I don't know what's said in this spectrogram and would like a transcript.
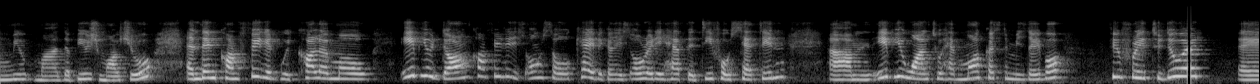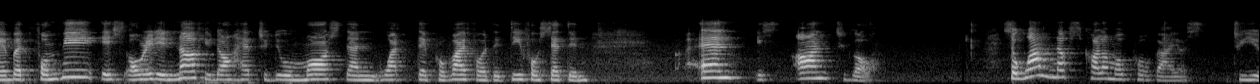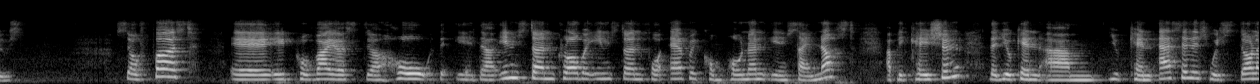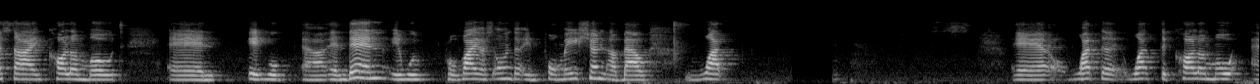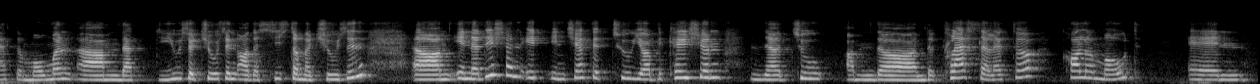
the build module and then configure it with color mode. If you don't configure it, it's also okay because it's already have the default setting. Um, if you want to have more customizable, feel free to do it. Uh, but for me, it's already enough. You don't have to do more than what they provide for the default setting. And it's on to go. So what Nuxt color mode provides to use? So first, it provides the whole the, the instant global instant for every component inside Nuxt application that you can um, you can access it with dollar sign color mode and it will uh, and then it will provide us all the information about what uh, what the what the color mode at the moment um, that the user choosing or the system are choosing. Um, in addition, it injected to your application the, to um, the, the class selector, color mode, and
